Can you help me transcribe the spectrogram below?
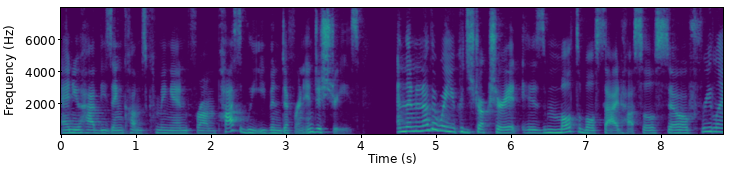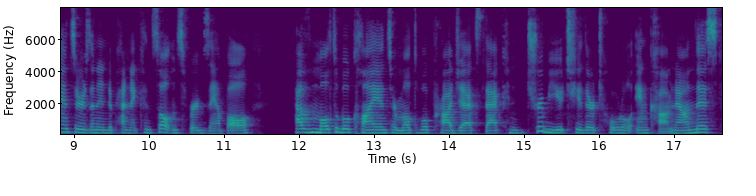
and you have these incomes coming in from possibly even different industries. And then another way you could structure it is multiple side hustles. So, freelancers and independent consultants, for example, have multiple clients or multiple projects that contribute to their total income. Now, in this,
